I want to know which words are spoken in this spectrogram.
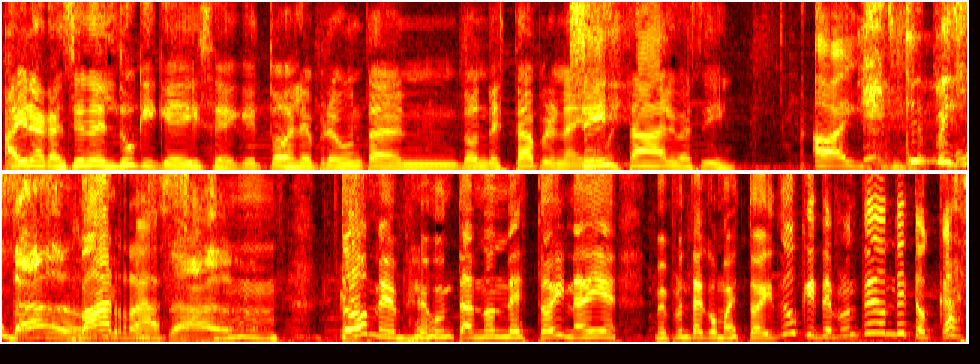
Hay una canción del Duki que dice que todos le preguntan dónde está, pero nadie Sí. cómo está, algo así. Ay, Qué pesado. qué barras. pesado. Mm. Todos me preguntan dónde estoy, nadie me pregunta cómo estoy. Duque, te pregunté dónde tocas.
